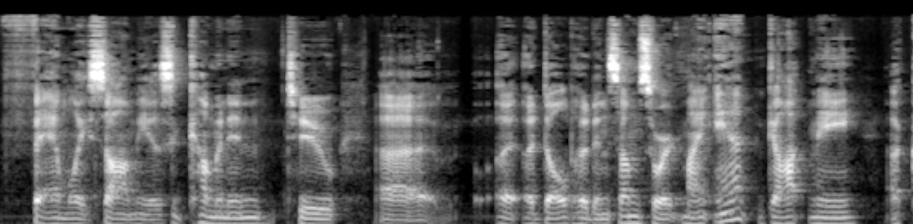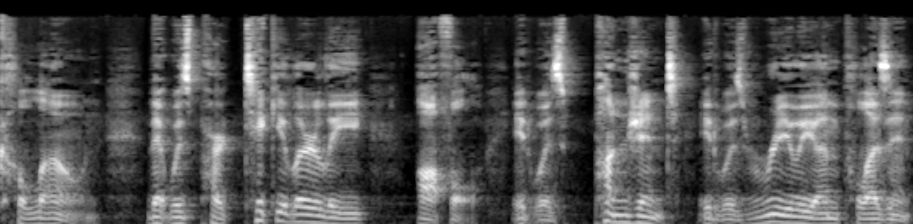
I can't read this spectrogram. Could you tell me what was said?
family saw me as coming into uh, adulthood in some sort. My aunt got me a cologne that was particularly awful. It was pungent. It was really unpleasant,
